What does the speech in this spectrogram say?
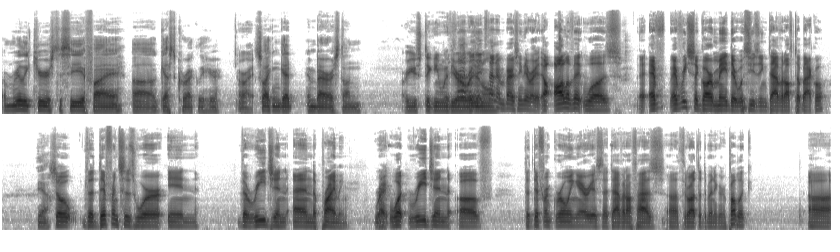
I'm really curious to see if I uh, guessed correctly here, All right. so I can get embarrassed on. Are you sticking with It's your not- original? It's not embarrassing. There, right? All of it was every, every cigar made there was using Davidoff tobacco. Yeah. So the differences were in the region and the priming, right? Right. What region of the different growing areas that Davidoff has uh, throughout the Dominican Republic, uh,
